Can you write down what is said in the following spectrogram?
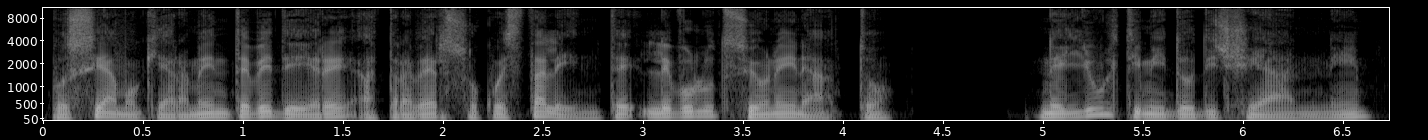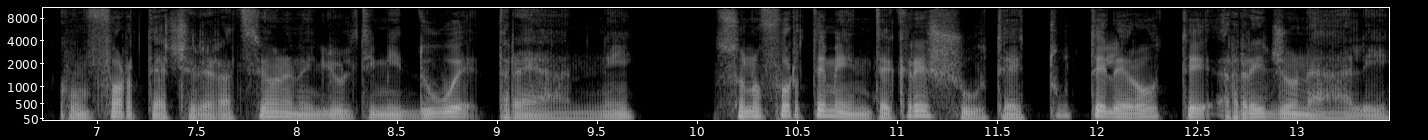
possiamo chiaramente vedere attraverso questa lente l'evoluzione in atto. Negli ultimi 12 anni, con forte accelerazione negli ultimi 2-3 anni, sono fortemente cresciute tutte le rotte regionali,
